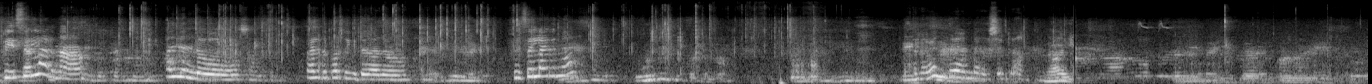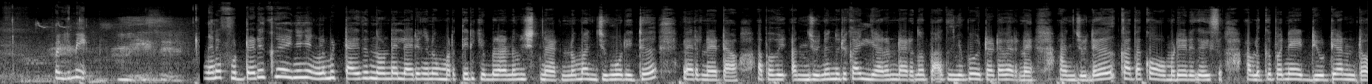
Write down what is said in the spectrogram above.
ഫ്രീസറിലായിരുന്നാ അല്ലല്ലോ. വലുത് പുറത്തേക്ക് ഇട്ടതാണോ? ഫ്രീസറിലായിരുന്നോ? എന്ത് വല്യമേ അങ്ങനെ ഫുഡ് എടുക്കുക കഴിഞ്ഞ് ഞങ്ങൾ മിഠായി തിന്നുകൊണ്ട് എല്ലാവരും ഇങ്ങനെ ഉമർത്തിരിക്കുമ്പോഴാണ് വിഷ്ണുവേട്ടനും മഞ്ജും കൂടിയിട്ട് വരണേട്ടോ അപ്പോൾ അഞ്ജുവിന് ഒന്നൊരു കല്യാണം ഉണ്ടായിരുന്നു. അപ്പോൾ അതിന് പോയിട്ടാണ് വരണേ. അഞ്ജുവിന്റെ കഥ കോമഡി ആണ് ഗൈസ് അവൾക്ക് ഇപ്പോൾ നൈറ്റ് ഡ്യൂട്ടി ആണ് കേട്ടോ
